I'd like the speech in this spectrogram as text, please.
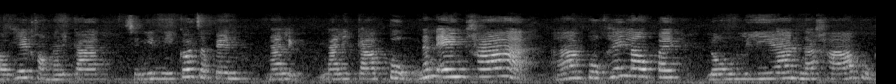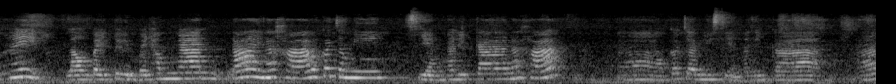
ประเภทของนาฬิกา ชนิดนี้ก็จะเป็นนาฬินาฬิกาปลุกนั่นเองค่ะอ่าปลุกให้เราไป โรงเรียนนะคะปลุกให้เราไปตื่นไปทำงานได้นะคะแล้วก็จะมีเสียงนาฬิกานะคะอ่าก็จะมีเสียงนาฬิกาอ่า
